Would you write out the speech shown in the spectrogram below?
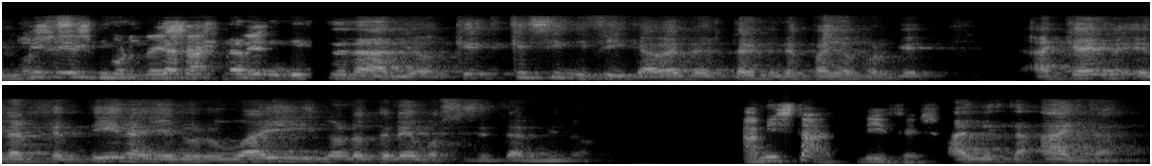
no sé si es por desa... diccionario? ¿Qué, ¿Qué significa? A ver el término español, porque acá en, Argentina y en Uruguay no lo tenemos ese término. Amistad, dices. Amistad, ahí está.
